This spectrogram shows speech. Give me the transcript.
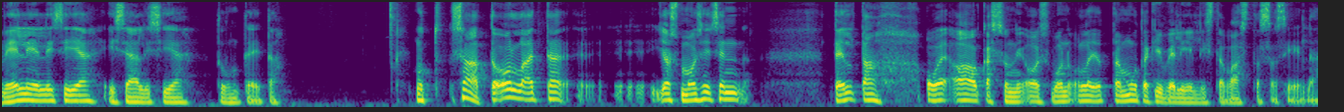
veljellisiä, isällisiä tunteita. Mutta saatto olla, että jos mä olisin sen teltta ove aukassu, niin olisi voinut olla jotain muutakin veljellistä vastassa siellä.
